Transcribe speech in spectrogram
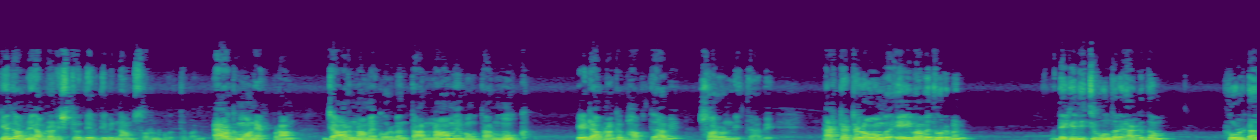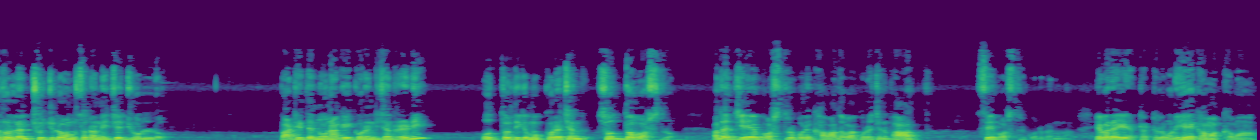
কিন্তু আপনি আপনার ইষ্ট দেবদেবীর নাম স্মরণ করতে পারেন। এক মন, এক প্রাণ, যার নামে করবেন তার নাম এবং তার মুখ, এটা আপনাকে ভাবতে হবে, স্মরণ নিতে হবে। একটা একটা লবঙ্গ এইভাবে ধরবেন। দেখে দিচ্ছি বন্ধুরা, একদম ফুলটা ধরলেন, ছুচলো অংশটা নিচে ঝুললো। পাটিতে নুন আগেই করে নিয়েছেন রেডি উত্তর দিকে মুখ করেছেন, শুদ্ধ বস্ত্র। অর্থাৎ যে বস্ত্র পরে খাওয়া দাওয়া করেছেন, ভাত, সেই বস্ত্র করবেন না। এবারে একটা একটা মানে হে কামাখ্যা খামা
